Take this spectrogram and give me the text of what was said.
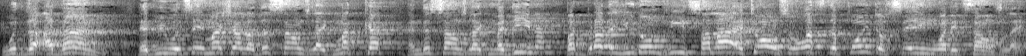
with the adhan that we will say, mashallah, this sounds like Makkah and this sounds like Medina. But brother, you don't read salah at all. So what's the point of saying what it sounds like?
